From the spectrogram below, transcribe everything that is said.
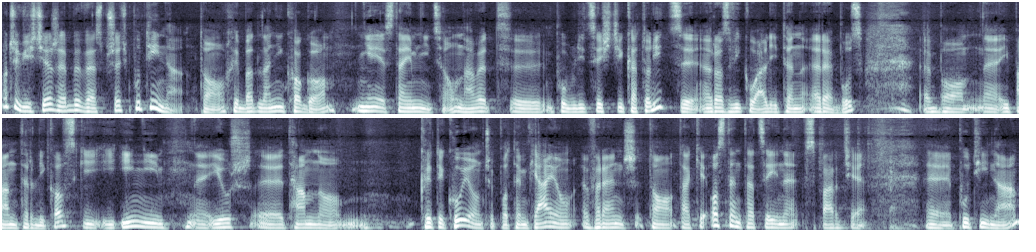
Oczywiście, żeby wesprzeć Putina. To chyba dla nikogo nie jest tajemnicą. Nawet publicyści katolicy rozwikłali ten rebus, bo i pan Terlikowski i inni już tam no, krytykują czy potępiają wręcz to takie ostentacyjne wsparcie e, Putina,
